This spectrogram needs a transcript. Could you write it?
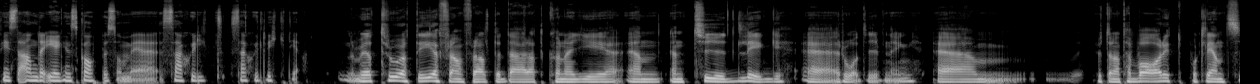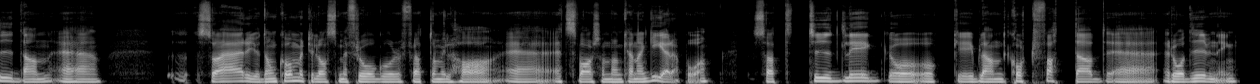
finns det andra egenskaper som är särskilt, särskilt viktiga? Men jag tror att det är framförallt det där att kunna ge en, en tydlig eh, rådgivning. Eh, utan att ha varit på klientsidan eh, så är det ju, de kommer till oss med frågor för att de vill ha eh, ett svar som de kan agera på. Så att tydlig och, och ibland kortfattad eh, rådgivning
